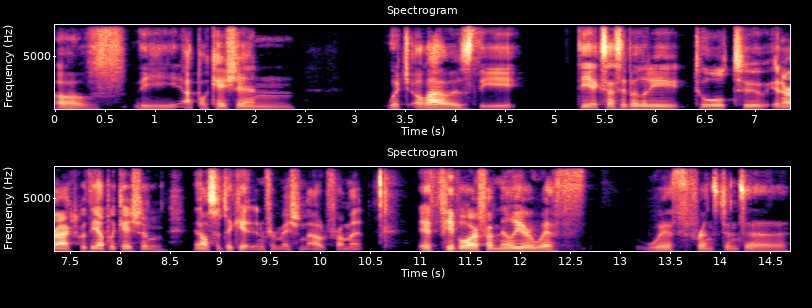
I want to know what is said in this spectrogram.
of the application, which allows the the accessibility tool to interact with the application and also to get information out from it. If people are familiar with with, for instance, a,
